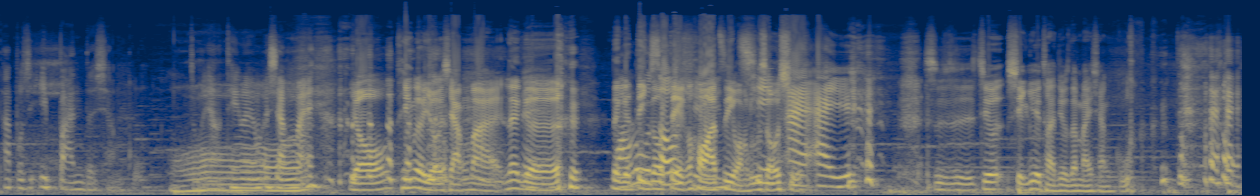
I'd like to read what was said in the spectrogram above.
它不是一般的香菇。怎么样？听了有没有想买？有听了有想买那个 那个订购电话，自己网络搜寻，爱爱乐，是不是？就弦乐团就在卖香菇，对，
